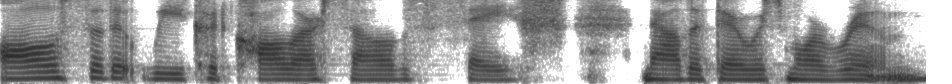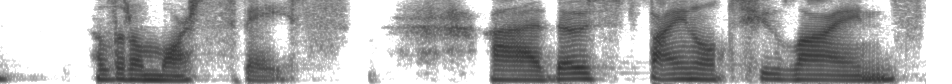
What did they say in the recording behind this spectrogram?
all so that we could call ourselves safe now that there was more room, a little more space. Uh, those final two lines,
